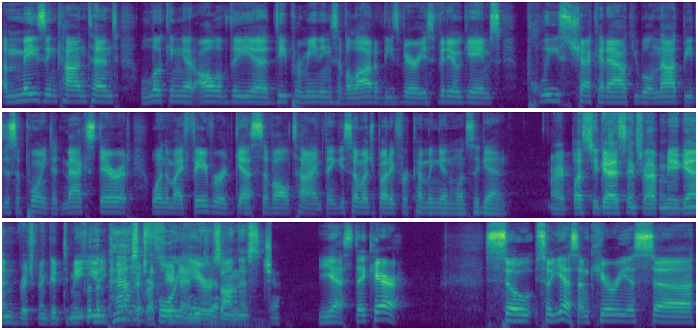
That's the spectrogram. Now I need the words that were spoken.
Amazing content, looking at all of the uh, deeper meanings of a lot of these various video games. Please check it out. You will not be disappointed. Max Derrat, one of my favorite guests of all time. Thank you so much, buddy, for coming in once again. All right, bless you guys. Thanks for having me again, Richmond. Good to meet for you. For the past four years on this. Ch- yes, take care. So, so yes, I'm curious, uh,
